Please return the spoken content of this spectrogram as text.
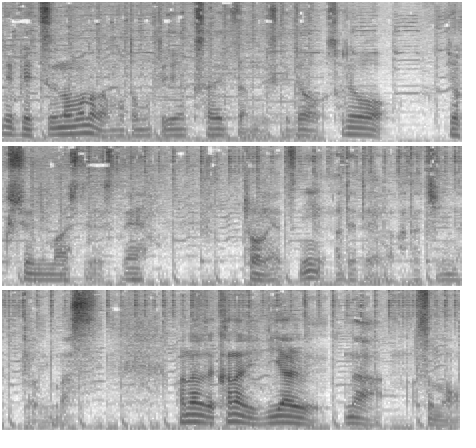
で別のものがもともと予約されてたんですけどそれを翌週に回してですね今日のやつに当てたような形になっております、まあ、なのでかなりリアルなその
